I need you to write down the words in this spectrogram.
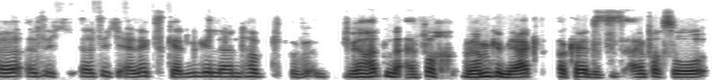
äh, als, ich, als ich Alex kennengelernt habe, wir hatten einfach, wir haben gemerkt, okay, das ist einfach so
